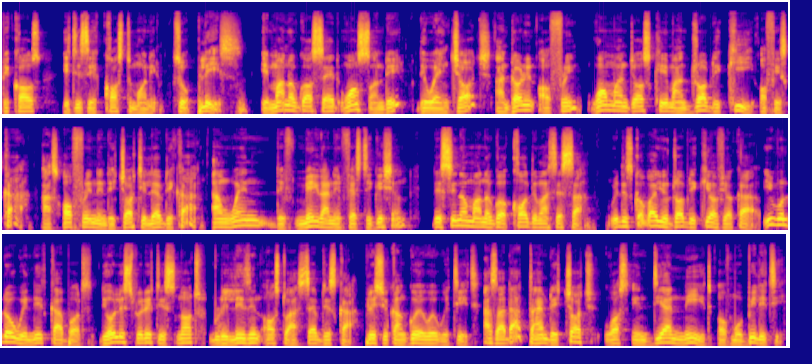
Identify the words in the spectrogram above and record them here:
because it is a cost money. So please, a man of God said one Sunday they were in church and during offering, one man just came and dropped the key of his car. As offering in the church, he left the car. And when they made an investigation, the senior man of God called him and said, Sir, we discover you dropped the key of your car. Even though we need car, but the Holy Spirit is not releasing us to accept this car. Please, you can go away with it. As at that time, the church was in dear need of mobility,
